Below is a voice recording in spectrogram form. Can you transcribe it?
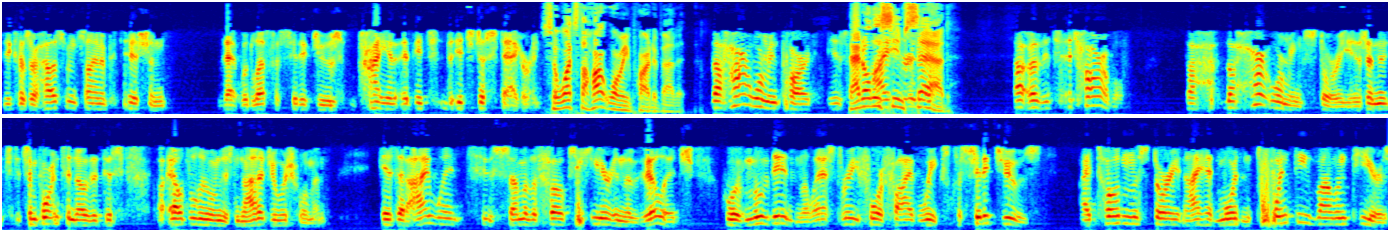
because her husband signed a petition that would let Hasidic Jews buy it. It's it's just staggering. So what's the heartwarming part about it? The heartwarming part is that only seems sad. That, uh, it's it's horrible. The the heartwarming story is, and it's, it's important to know that this elderly woman is not a Jewish woman. Is that I went to some of the folks here in the village who have moved in in the last three, four, five weeks, Hasidic Jews. I told them the story, and I had more than 20 volunteers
